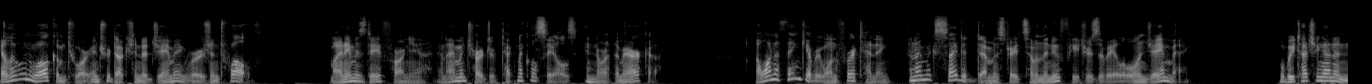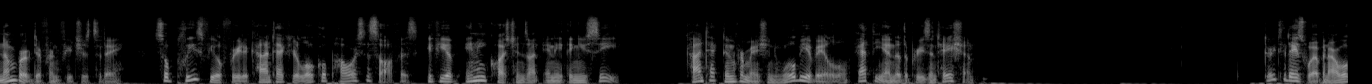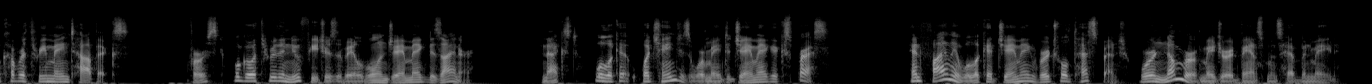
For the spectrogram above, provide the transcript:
Hello and welcome to our introduction to JMAG version 12. My name is Dave Farnia and I'm in charge of technical sales in North America. I want to thank everyone for attending and I'm excited to demonstrate some of the new features available in JMAG. We'll be touching on a number of different features today, so please feel free to contact your local PowerSys office if you have any questions on anything you see. Contact information will be available at the end of the presentation. During today's webinar, we'll cover three main topics. First, we'll go through the new features available in JMAG Designer. Next, we'll look at what changes were made to JMAG Express. And finally, we'll look at JMAG Virtual Test Bench, where a number of major advancements have been made.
